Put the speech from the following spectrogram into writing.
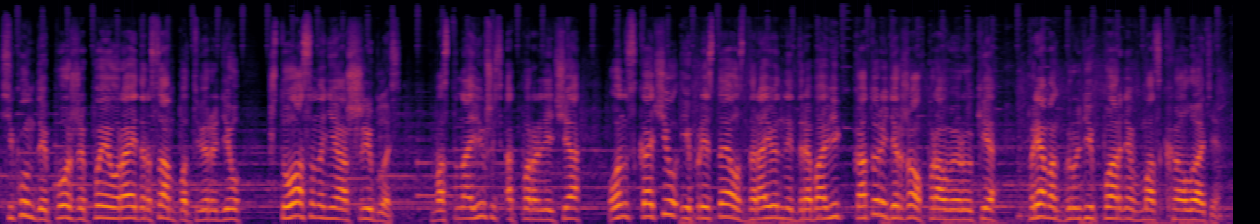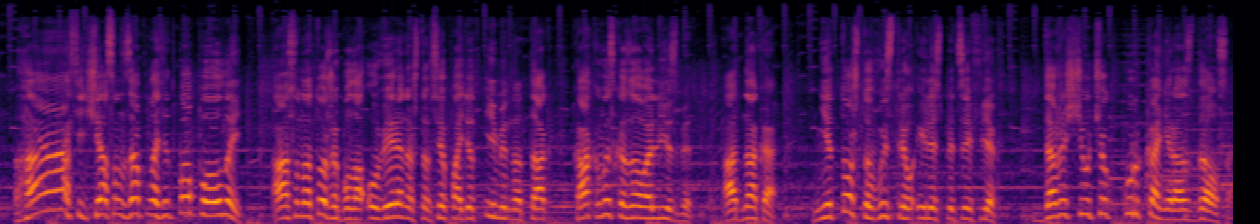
Секунды позже Пэйл Райдер сам подтвердил, что Асуна не ошиблась. Восстановившись от паралича, он вскочил и приставил здоровенный дробовик, который держал в правой руке, прямо к груди парня в маск-халате. А, сейчас он заплатит по полной. Асуна тоже была уверена, что все пойдет именно так, как высказала Лизбет. Однако, не то что выстрел или спецэффект, даже щелчок курка не раздался.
